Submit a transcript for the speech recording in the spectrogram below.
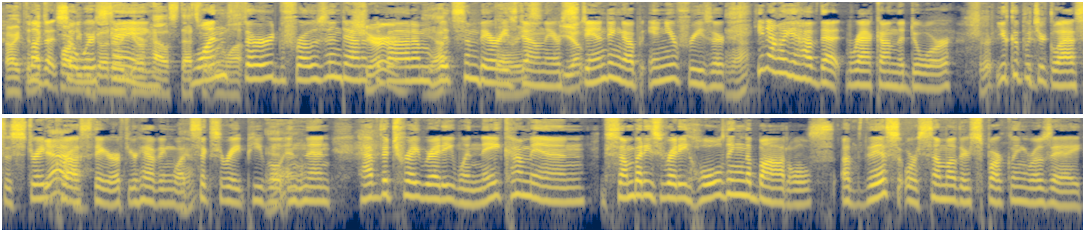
Hmm. All right, the Love next that. party so we we're go to your saying house, that's what we want. third frozen down at the bottom Yep. with some berries, Berries. down there, Yep. standing up in your freezer. Yeah. You know how you have that rack on the door? Sure. You could put your glasses straight Yeah. across there if you're having what six or eight people, and then have the tray ready when they come in. Somebody's ready holding the bottles of this or some other sparkling rosé,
